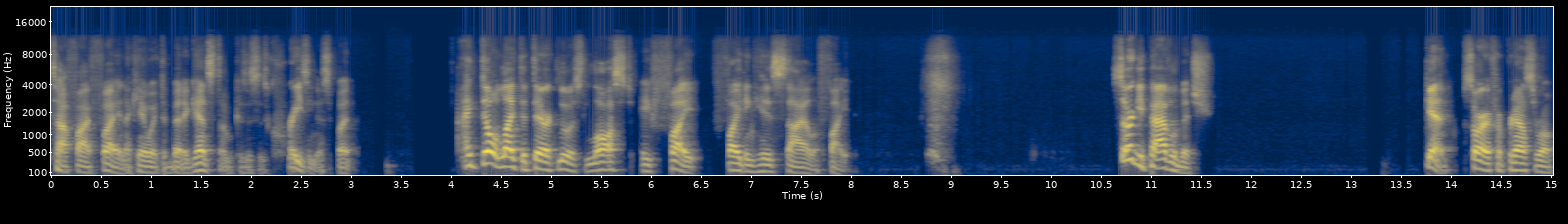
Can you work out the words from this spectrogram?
top five fight, and I can't wait to bet against him because this is craziness. But I don't like that Derrick Lewis lost a fight fighting his style of fight. Sergey Pavlovich. Again, sorry if I pronounced it wrong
